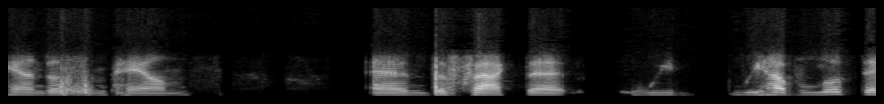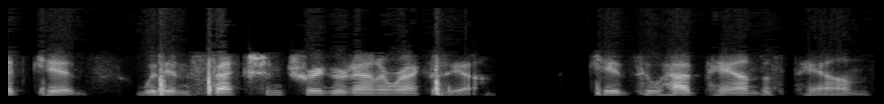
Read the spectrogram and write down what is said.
pandas and pans and the fact that we we have looked at kids with infection triggered anorexia, kids who had pandas pans,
